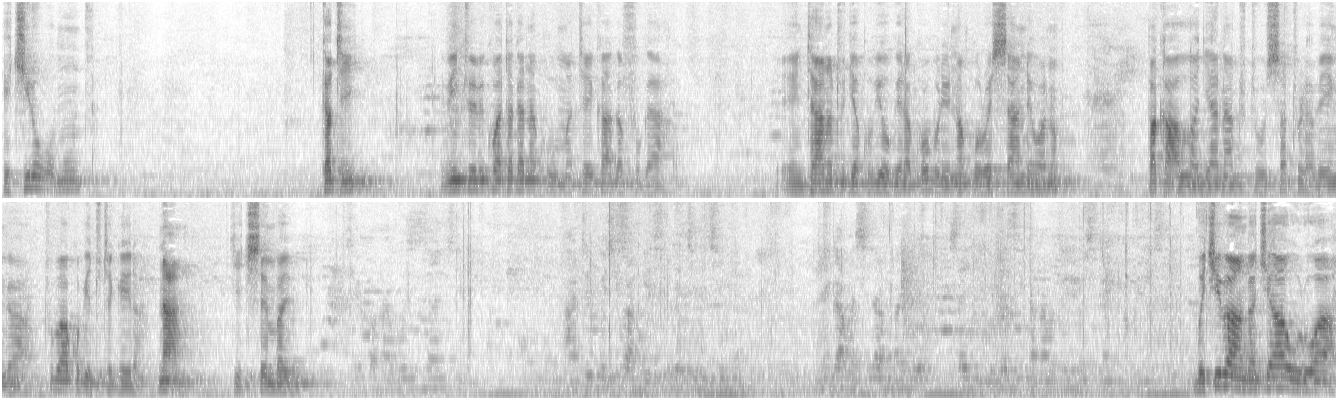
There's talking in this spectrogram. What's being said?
ekiro omuntu. Kati ebintu ebikwatagana ku mateeka agafuga entaana tujja kubyogerako buli lunaku olwessande wano paka allah gyanatutuusa tulabe nga tubaako bye tutegeera. Naam kyekisembayo ate bwe kiba nga ekirya kiri kimu naye nga abasiraamu balire saidi gye baziika n'abatali basiraamu bwe kiba nga kyawulwa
